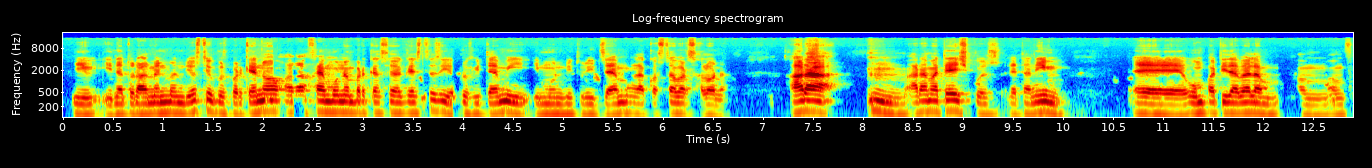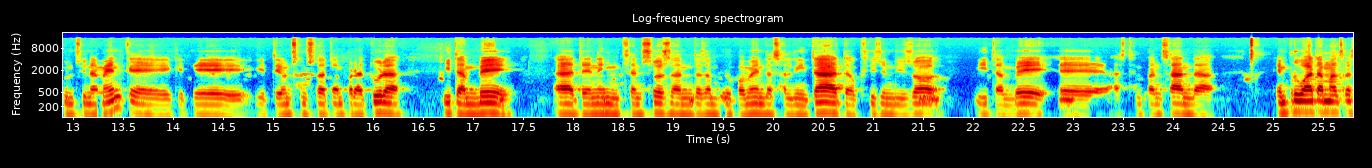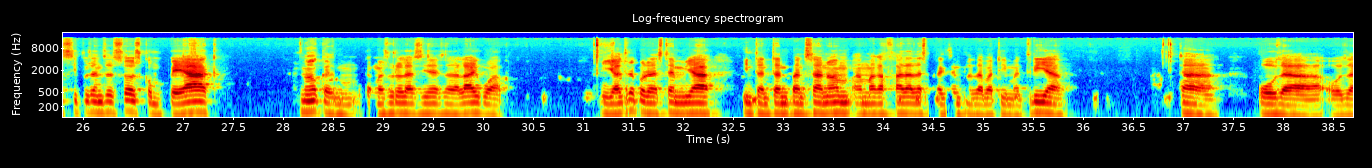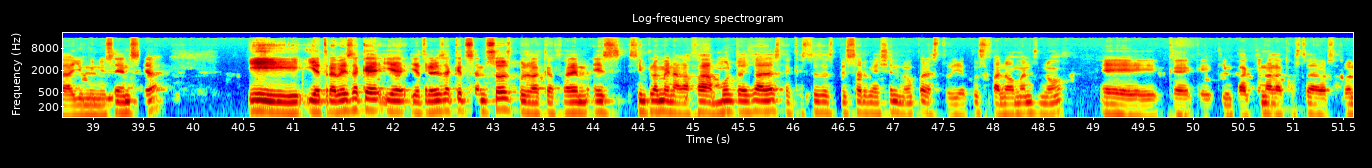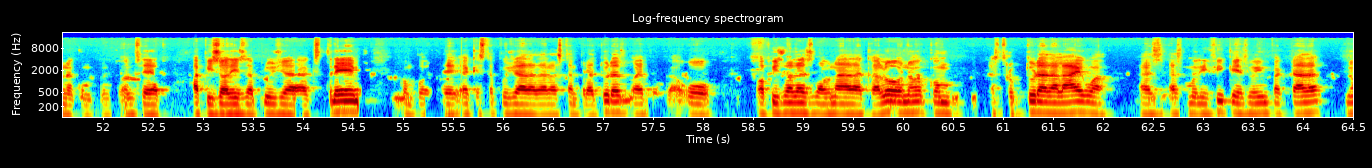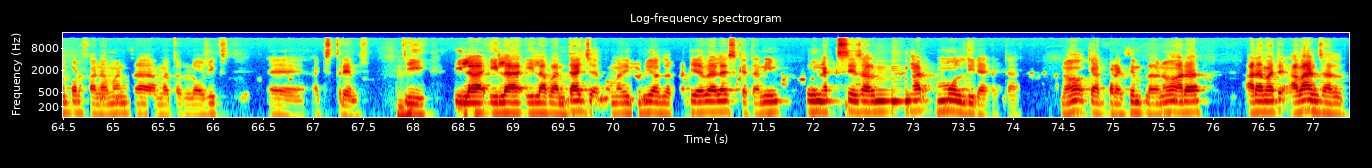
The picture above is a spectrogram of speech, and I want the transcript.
I, i naturalment van dir, hòstia, doncs per què no agafem una embarcació d'aquestes i aprofitem i, i monitoritzem a la costa de Barcelona? Ara, ara mateix doncs, tenim eh, un patí de vela en, en, en funcionament que, que, té, que té un sensor de temperatura i també eh, tenim sensors en desenvolupament de salinitat, d'oxigen d'isol i també eh, estem pensant de... Hem provat amb altres tipus de sensors com pH, no? que, que mesura les idees de l'aigua i altres, però estem ja intentant pensar no? en, en agafar dades, per exemple, de batimetria, eh, o, de, o de lluminescència. I, i a través d'aquests sensors doncs el que farem és simplement agafar moltes dades que aquestes després serveixen no, per estudiar doncs, fenòmens no, eh, que, que, que impacten a la costa de Barcelona, com poden ser episodis de pluja extrems, com pot ser aquesta pujada de les temperatures o, època, o, o episodis d'onada de calor, no? com l'estructura de l'aigua es, es modifica i es veu impactada no per fenòmens meteorològics eh, extrems. Mm. I, i l'avantatge, la, i com ha dit l'Oriol, del Patí de Vela és que tenim un accés al mar molt directe. No? Que, per exemple, no? ara, ara mate, abans el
